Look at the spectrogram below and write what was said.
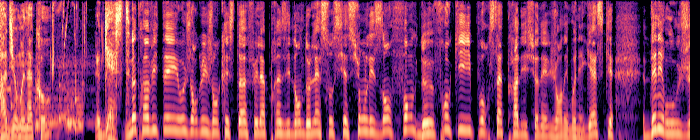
Radio Monaco, le guest. Notre invité aujourd'hui, Jean-Christophe, est la présidente de l'association Les Enfants de Francky pour sa traditionnelle journée monégasque des Nez Rouges.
